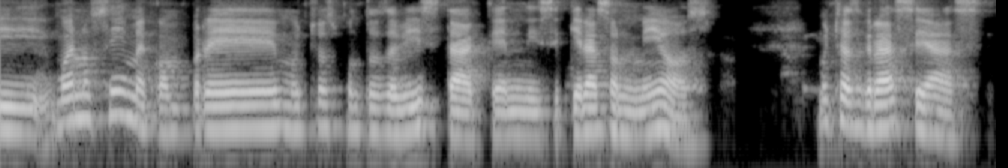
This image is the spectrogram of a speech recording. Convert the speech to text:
Y bueno, sí, me compré muchos puntos de vista que ni siquiera son míos. Muchas gracias.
